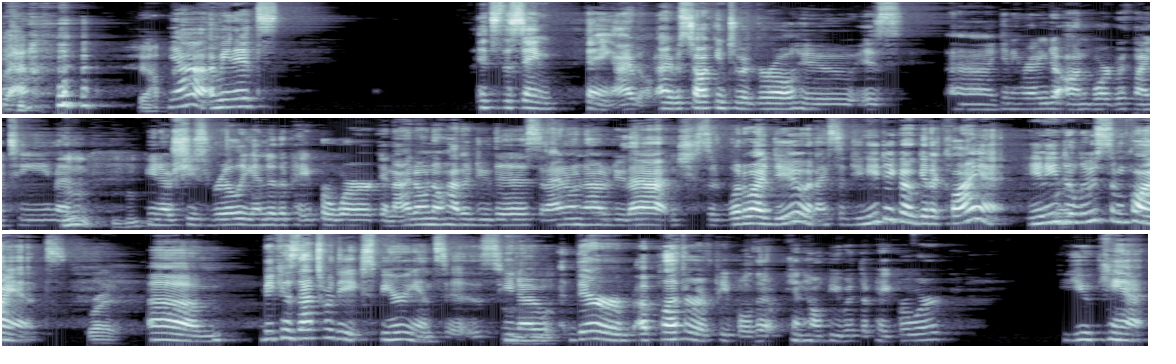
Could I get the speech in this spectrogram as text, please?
the time. yeah Yeah. yeah i mean it's it's the same thing i i was talking to a girl who is uh, getting ready to onboard with my team and Mhm. you know she's really into the paperwork and i don't know how to do this and i don't know how to do that and she said what do i do and i said you need to go get a client you need to lose some clients Right. um, because that's where the experience is. You know, there are a plethora of people that can help you with the paperwork. You can't,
